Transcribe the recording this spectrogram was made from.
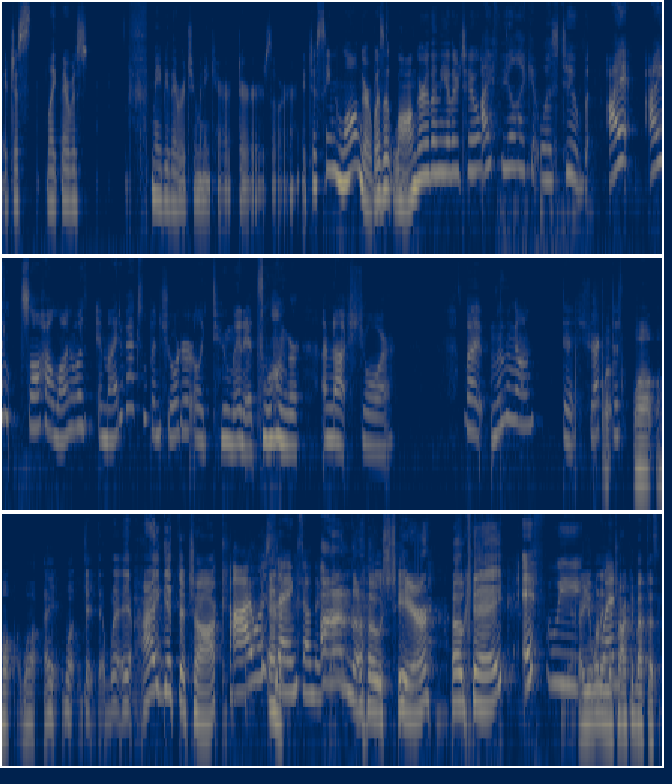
It just like there was maybe there were too many characters, or it just seemed longer. Was it longer than the other two? I feel like it was too, but I I saw how long it was. It might have actually been shorter or like two minutes longer. I'm not sure. But moving on to Shrek. Well, ho- well, I, well, well, I get to talk. I was saying something. I'm the host here. Okay. if we Are you wanting when- to talk about the th-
